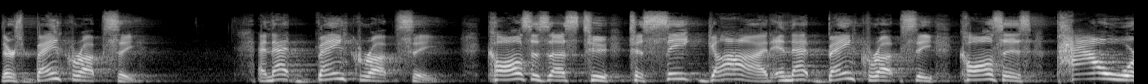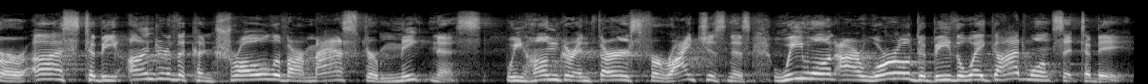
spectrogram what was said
There's bankruptcy. And that bankruptcy causes us to, to seek God, and that bankruptcy causes power us to be under the control of our master, meekness. We hunger and thirst for righteousness. We want our world to be the way God wants it to be.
